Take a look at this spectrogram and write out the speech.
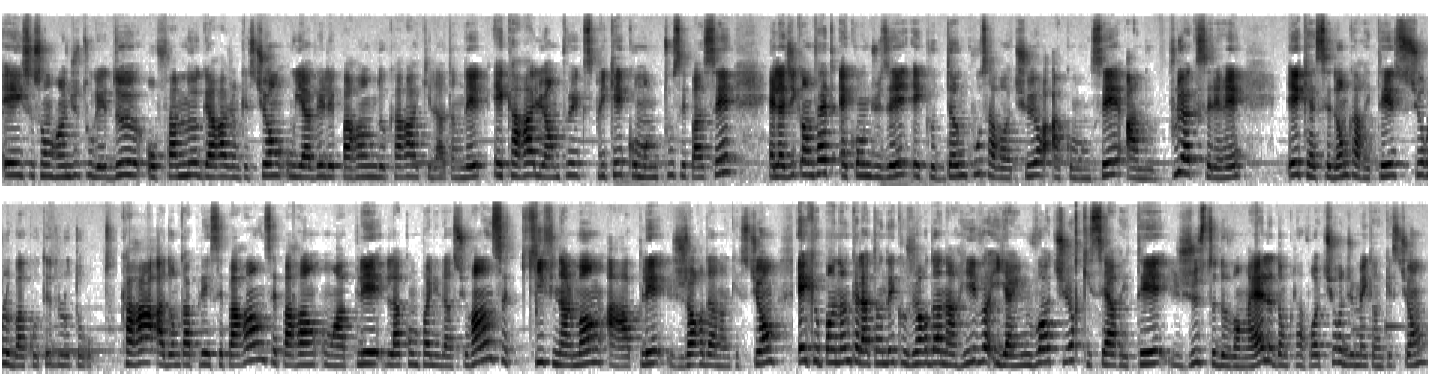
et ils se sont rendus tous les deux au fameux garage en question où il y avait les parents de Cara qui l'attendaient et Cara lui a un peu expliqué comment tout s'est passé. Elle a dit qu'en fait elle et que d'un coup sa voiture a commencé à ne plus accélérer et qu'elle s'est donc arrêtée sur le bas-côté de l'autoroute. Cara a donc appelé ses parents, ses parents ont appelé la compagnie d'assurance qui finalement a appelé Jordan en question et que pendant qu'elle attendait que Jordan arrive, il y a une voiture qui s'est arrêtée juste devant elle, donc la voiture du mec en question.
